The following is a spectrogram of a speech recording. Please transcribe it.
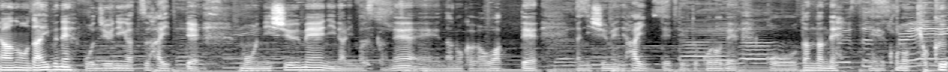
あのだいぶねこう12月入ってもう2週目になりますかね、えー7日が終わって2週目に入ってっていうところでこうだんだんね、えーこの曲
